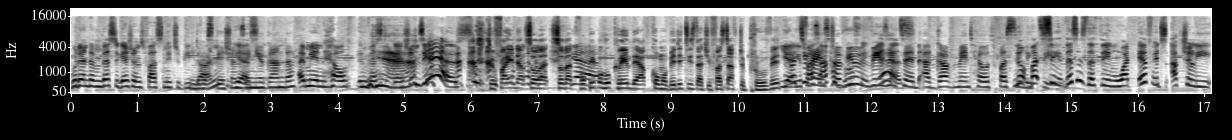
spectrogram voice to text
Wouldn't investigations first need to be done? Investigations Yes. in Uganda. I mean, health investigations. yes. to find out so that so that for people who claim they have comorbidities that you first have to prove it. Yeah, but you you first have have you it. Yes. visited a government health facility? No, but see, this is the thing. What if it's actually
